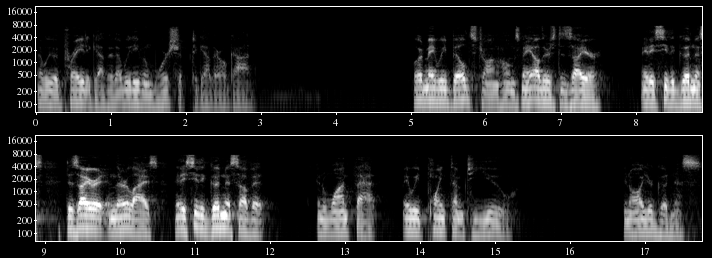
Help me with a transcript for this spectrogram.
That we would pray together, that we'd even worship together, oh God. Lord, may we build strong homes. May others desire May they see the goodness, desire it in their lives. May they see the goodness of it and want that. May we point them to you in all your goodness.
